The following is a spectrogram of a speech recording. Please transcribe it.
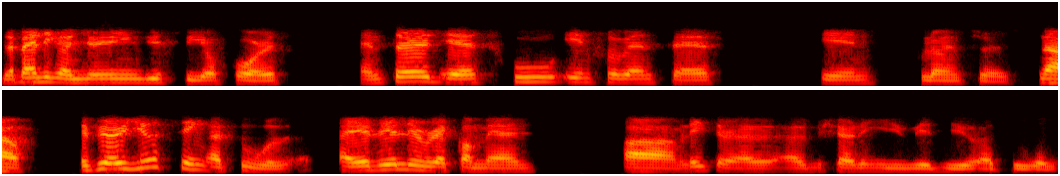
Depending on your industry, of course. And third is who influences influencers. Now, if you're using a tool, I really recommend um, later I'll, I'll, be sharing you with you a tool.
